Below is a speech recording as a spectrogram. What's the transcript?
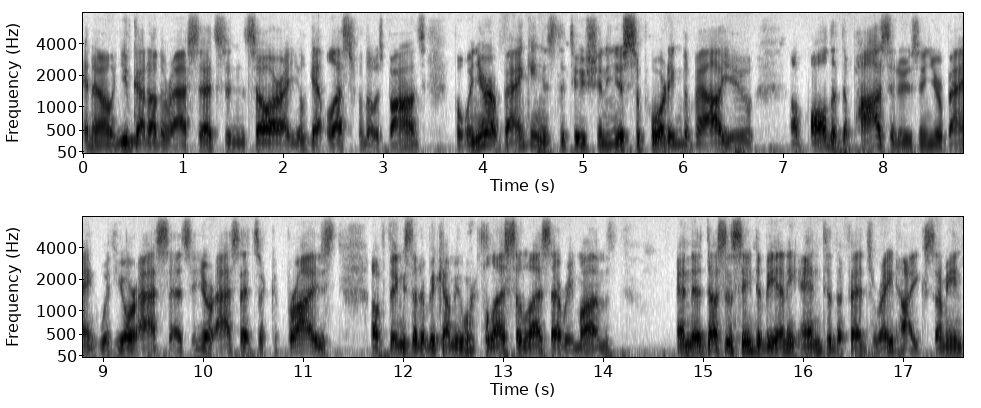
you know you've got other assets, and so all right, you'll get less for those bonds. But when you're a banking institution and you're supporting the value of all the depositors in your bank with your assets, and your assets are comprised of things that are becoming worth less and less every month. And there doesn't seem to be any end to the Fed's rate hikes. I mean,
